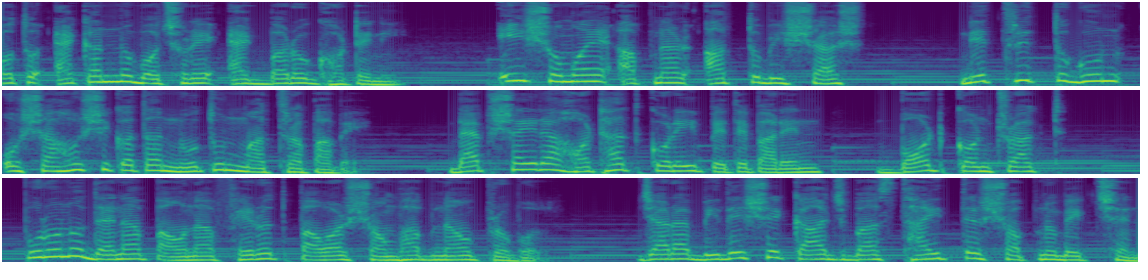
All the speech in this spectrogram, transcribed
গত একান্ন বছরে একবারও ঘটেনি। এই সময়ে আপনার আত্মবিশ্বাস, নেতৃত্বগুণ ও সাহসিকতা নতুন মাত্রা পাবে। ব্যবসায়ীরা হঠাৎ করেই পেতে পারেন বড কন্ট্রাক্ট, পুরনো দেনা পাওনা ফেরত পাওয়ার সম্ভাবনাও প্রবল। যারা বিদেশে কাজ বা স্থায়িত্বের স্বপ্ন দেখছেন,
